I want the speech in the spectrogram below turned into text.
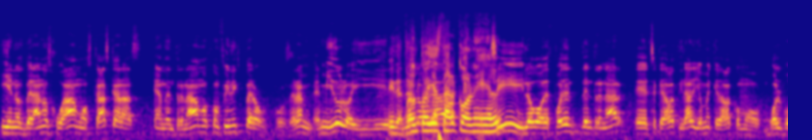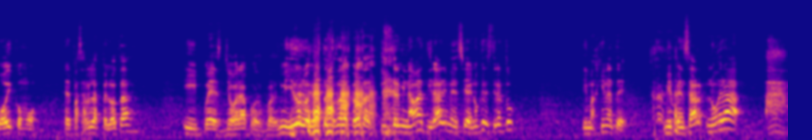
y en los veranos jugábamos cáscaras, entrenábamos con Phoenix, pero pues era mi ídolo. Y, y de pronto ahí estar con él. Sí, y luego después de, entrenar, él se quedaba a tirar y yo me quedaba como ball boy, como el pasarle las pelotas. Y pues yo era pues, pues mi ídolo, yo estoy pasando las pelotas. Y terminaba de tirar y me decía, ¿no quieres tirar tú? Imagínate, mi pensar no era, ah,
